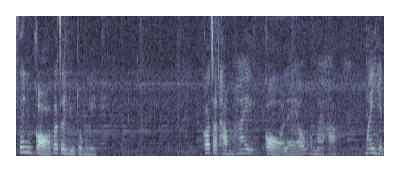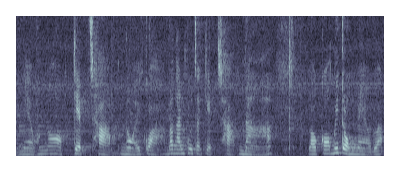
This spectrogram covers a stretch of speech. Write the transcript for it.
เส้นก่อก็จะอยู่ตรงนี้ ก็จะทำให้ก่อแล้วทำไมคะไม่เห็นแนวข้างนอก เก็บฉาบน้อยกว่าบางงั้นคุณจะเก็บฉาบหนา แล้วก็ไม่ตรงแนวด้วย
